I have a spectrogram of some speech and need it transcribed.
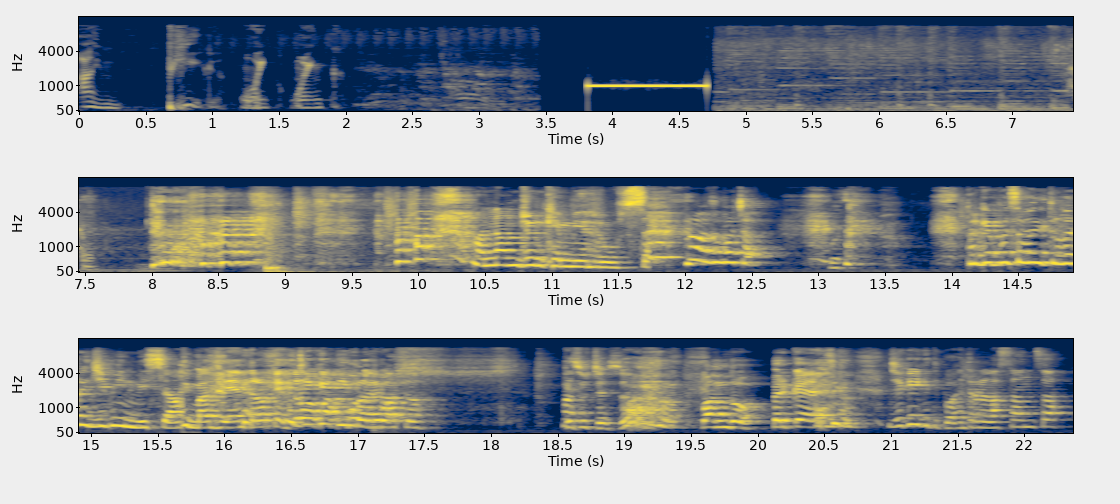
I'm pig. Oink oink. Ma Namjoon che mi russa. Cosa faccia? Perché pensavo di trovare Jimin, mi sa. Ti immagini dentro che trova qualcuno è tipo... arrivato. Che è successo? Quando? Perché? JK che tipo entra nella stanza.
